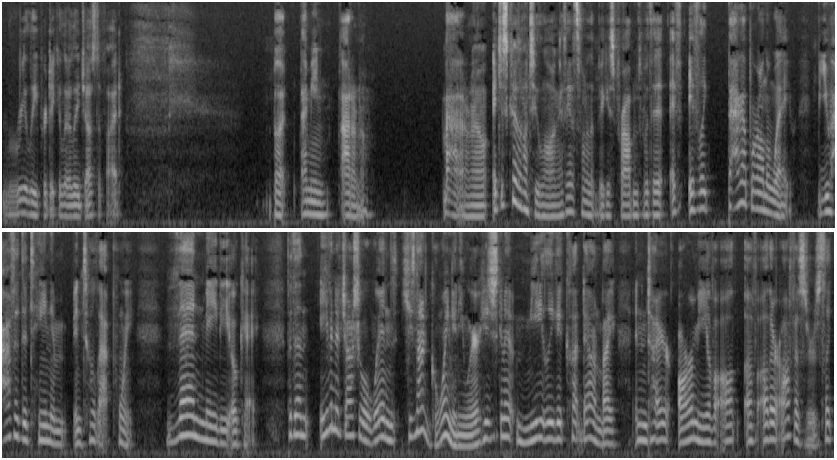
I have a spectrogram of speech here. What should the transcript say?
really particularly justified. But I mean, I don't know. I don't know. It just goes on too long. I think that's one of the biggest problems with it. If if like backup were on the way, but you have to detain him until that point, then maybe okay. But then even if Joshua wins, he's not going anywhere. He's just gonna immediately get cut down by an entire army of all, of other officers. Like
